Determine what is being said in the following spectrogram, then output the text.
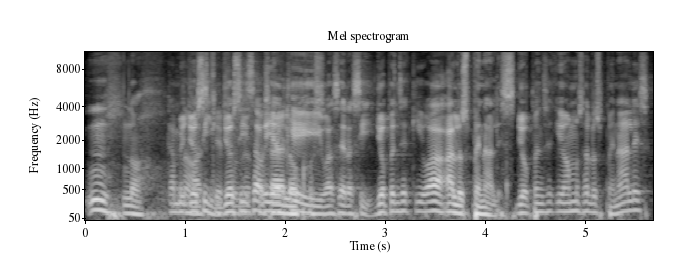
Mm, no. En cambio, No, yo sí, yo sí sabía que iba a ser así. Yo pensé que iba a los penales. Yo pensé que íbamos a los penales.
